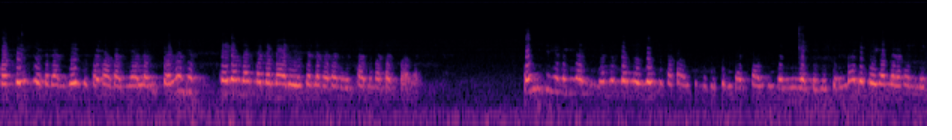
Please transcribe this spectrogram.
patlayıncaya kadar zevk-i sefadan yerler isterler de Peygamber sallallahu aleyhi ve sellem Efendimiz karnına taşlarlar. Onun için ötekiler ömürlerine zevk-i sefa içinde getirirler, savcıyla niyetle getirirler de Peygamber Efendimiz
